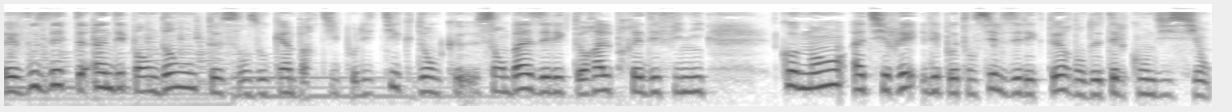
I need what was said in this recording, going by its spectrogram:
vous êtes indépendante sans aucun parti politique, donc sans base électorale prédéfinie. Comment attirer les potentiels électeurs dans de telles conditions?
